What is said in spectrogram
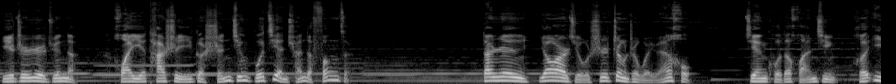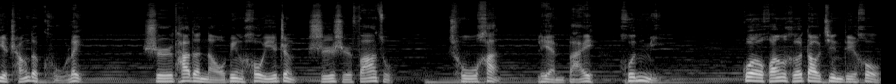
以致日军呢怀疑他是一个神经不健全的疯子。担任幺二九师政治委员后，艰苦的环境和异常的苦累，使他的脑病后遗症时时发作，出汗、脸白、昏迷。过黄河到晋地后，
